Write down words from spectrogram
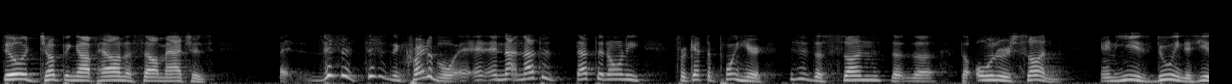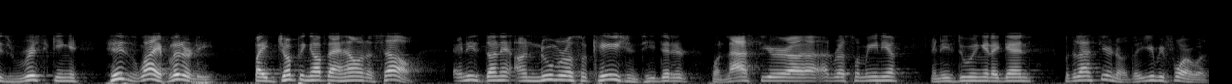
still jumping off Hell in a Cell matches. Uh, this is this is incredible, and, and not not to not to only forget the point here. This is the son's the the the owner's son, and he is doing this. He is risking his life literally by jumping off that Hell in a Cell, and he's done it on numerous occasions. He did it what last year uh, at WrestleMania, and he's doing it again. Was it last year? No, the year before it was.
